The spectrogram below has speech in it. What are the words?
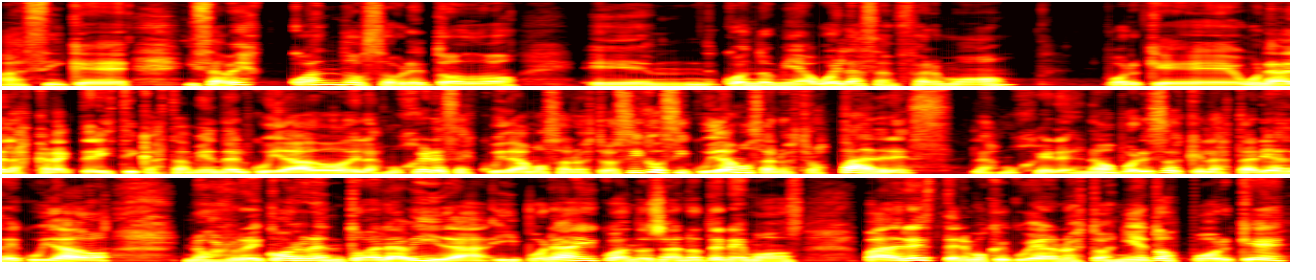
Así que, ¿y sabes cuándo, sobre todo, eh, cuando mi abuela se enfermó? Porque una de las características también del cuidado de las mujeres es cuidamos a nuestros hijos y cuidamos a nuestros padres, las mujeres, ¿no? Por eso es que las tareas de cuidado nos recorren toda la vida y por ahí cuando ya no tenemos padres tenemos que cuidar a nuestros nietos porque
